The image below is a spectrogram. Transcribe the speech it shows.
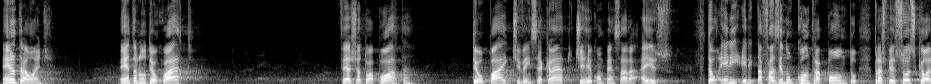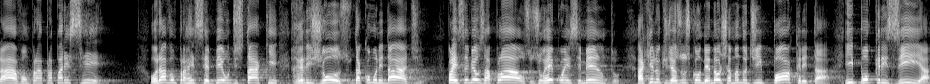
Entra onde? Entra no teu quarto, fecha a tua porta, teu pai que te vê em secreto te recompensará. É isso. Então ele está fazendo um contraponto para as pessoas que oravam para aparecer, oravam para receber o destaque religioso da comunidade, para receber os aplausos, o reconhecimento, aquilo que Jesus condenou chamando de hipócrita, hipocrisia,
